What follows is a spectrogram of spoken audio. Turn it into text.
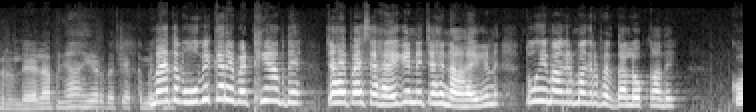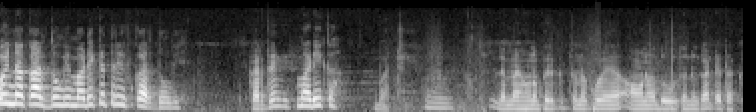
ਫਿਰ ਲੈ ਲੈ 50000 ਦਾ ਚੈੱਕ ਮੈਂ ਤਾਂ ਉਹ ਵੀ ਘਰੇ ਬੈਠੀ ਆਂ ਆਪਦੇ ਚਾਹੇ ਪੈਸੇ ਹੈਗੇ ਨੇ ਚਾਹੇ ਨਾ ਹੈਗੇ ਨੇ ਤੂੰ ਹੀ ਮਗਰ ਮਗਰ ਫਿਰਦਾ ਲੋਕਾਂ ਦੇ। ਕੋਈ ਨਾ ਕਰ ਦੂੰਗੀ ਮਾੜੀ ਕਿ ਤਾਰੀਫ ਕਰ ਦੂੰਗੀ। ਕਰ ਦੇਂਗੇ? ਮਾੜੀ ਕਾ। ਬਸ ਠੀਕ। ਲੈ ਮੈਂ ਹੁਣ ਫਿਰ ਤੇਰੇ ਕੋਲੇ ਆਉਣਾ 2-3 ਘੰਟੇ ਤੱਕ।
